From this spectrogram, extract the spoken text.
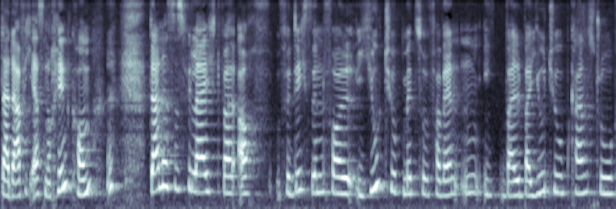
Da darf ich erst noch hinkommen. Dann ist es vielleicht auch für dich sinnvoll, YouTube mit zu verwenden, weil bei YouTube kannst du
